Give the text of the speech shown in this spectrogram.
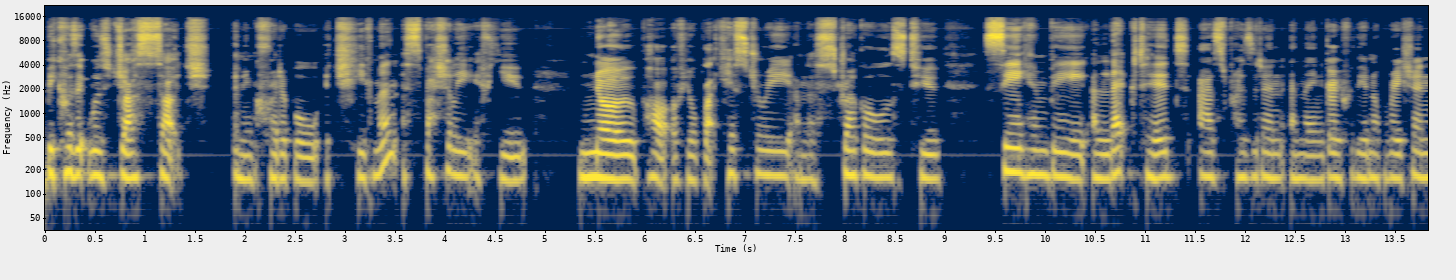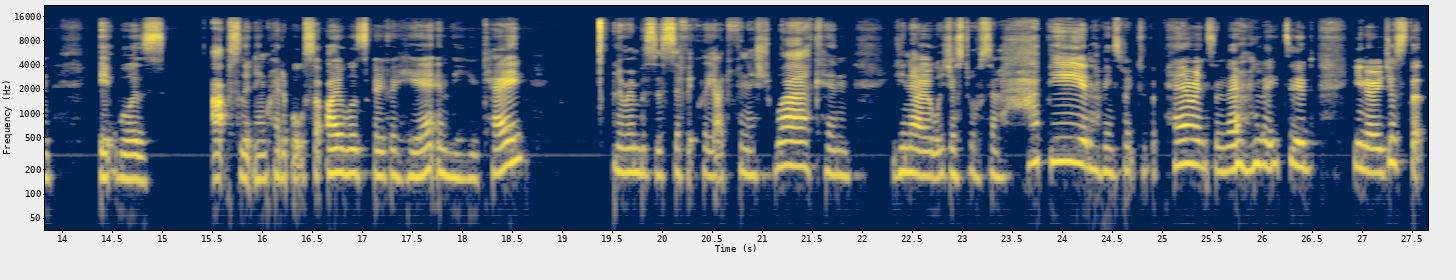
because it was just such an incredible achievement, especially if you know part of your Black history and the struggles to see him be elected as president and then go for the inauguration, it was absolutely incredible. So I was over here in the UK. And I remember specifically I'd finished work and, you know, we're just all so happy and having spoke to the parents and they're related, you know, just that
